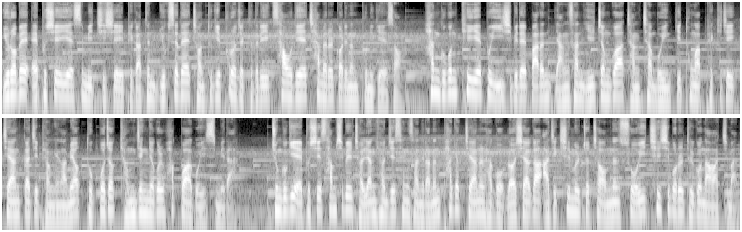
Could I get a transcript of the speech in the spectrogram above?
유럽의 FCAS 및 GCAP 같은 6세대 전투기 프로젝트들이 사우디에 참여를 꺼리는 분위기에서 한국은 KF-21의 빠른 양산 일정과 장차 무인기 통합 패키지 제안까지 병행하며 독보적 경쟁력을 확보하고 있습니다. 중국이 FC-31 전량 현지 생산이라는 파격 제안을 하고 러시아가 아직 실물조차 없는 수호이 75를 들고 나왔지만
